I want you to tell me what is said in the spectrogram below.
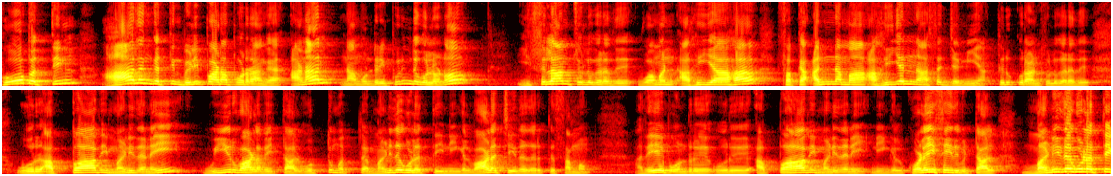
கோபத்தில் ஆதங்கத்தின் வெளிப்பாடாக போடுறாங்க. ஆனால் நாம் ஒன்றை புரிந்து கொள்ளணும். இஸ்லாம் சொல்லுகிறது ஒமன் அஹியாஹா ஃபக்க அன்னமா அஹியன்னாச ஜமியா. திருக்குரான் சொல்லுகிறது ஒரு அப்பாவி மனிதனை உயிர் வாழ வைத்தால் ஒட்டுமொத்த மனிதகுலத்தை நீங்கள் வாழச் செய்ததற்கு சமம். அதே போன்று ஒரு அப்பாவி மனிதனை நீங்கள் கொலை செய்து விட்டால் மனிதகுலத்தை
